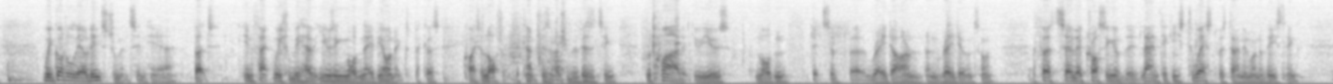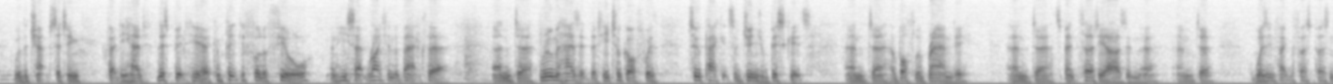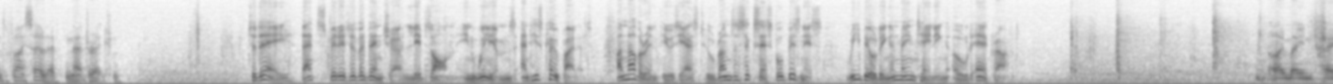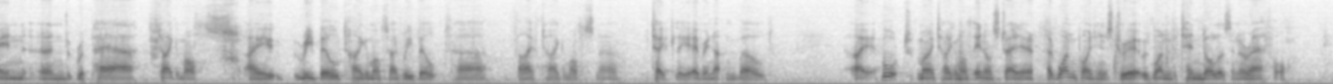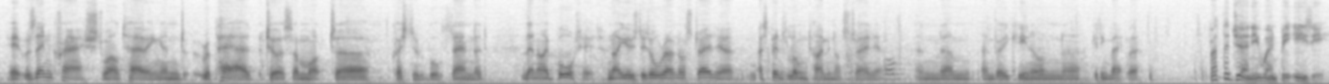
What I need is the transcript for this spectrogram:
We've got all the old instruments in here, but in fact we shall be using modern avionics because quite a lot of the countries that we should be visiting require that you use modern bits of uh, radar and, and radio and so on. The first solo crossing of the Atlantic east to west was done in one of these things, with the chap sitting, in fact he had this bit here completely full of fuel, and he sat right in the back there. And uh, rumour has it that he took off with two packets of ginger biscuits and uh, a bottle of brandy and uh, spent 30 hours in there and uh, was in fact the first person to fly solo in that direction. Today, that spirit of adventure lives on in Williams and his co-pilot, another enthusiast who runs a successful business, rebuilding and maintaining old aircraft. I maintain and repair Tiger Moths. I rebuild Tiger Moths. I've rebuilt uh, five Tiger Moths now, totally, every nut and bolt. I bought my Tiger Moth in Australia. At one point in its career, it was won for $10 in a raffle. It was then crashed while towing and repaired to a somewhat uh, questionable standard. Then I bought it and I used it all around Australia. I spent a long time in Australia and um, I'm very keen on uh, getting back there. But the journey won't be easy.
